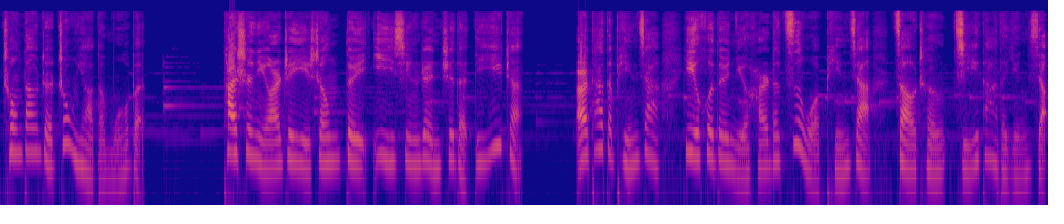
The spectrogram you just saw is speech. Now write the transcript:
充当着重要的模本，他是女儿这一生对异性认知的第一站。而他的评价亦会对女孩的自我评价造成极大的影响。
